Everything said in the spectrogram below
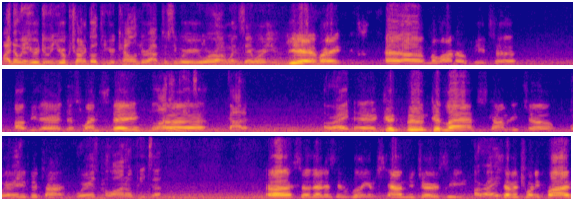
I know what you were doing. You were trying to go through your calendar app to see where you were on Wednesday, weren't you? yeah, right. At uh, Milano Pizza, I'll be there this Wednesday. Milano Uh, Pizza. Got it. All right. Yeah, good food, good laughs, comedy show. Where is, be a good time? Where is Milano Pizza? Uh, so that is in Williamstown, New Jersey, All right. 725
